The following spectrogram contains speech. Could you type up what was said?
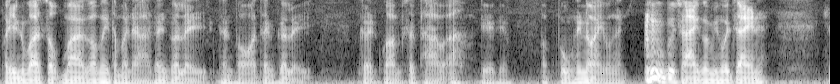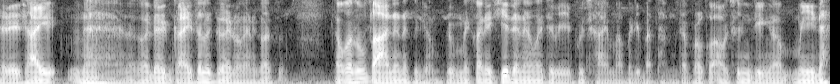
พอเห็นวาสกมาก็ไม่ธรรมดาท่านก็เลยท่านพอท่านก็เลย เกิดความศรัทธาว่าอ้าเดี๋ยวเดี๋ยวปรับปรุงให้หน่อยเหมือนกันผู้ชายก็มีหัวใจนะจะได้ใช้นะแล้วก็เดินไกลซะเหลือเกินเหมือนกันก็เราก็สงสารนะนะคุณโยมคือไม่ค่อยได้คิดนะว่าจะมีผู้ชายมาปฏิบัติธรรมแต่เราก็เอาซึ่งจริงๆก็มีนะ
